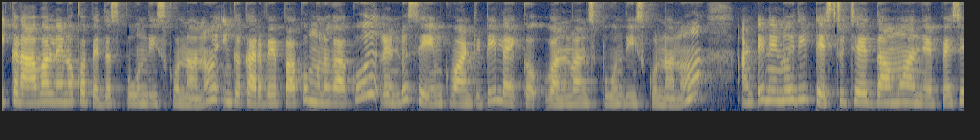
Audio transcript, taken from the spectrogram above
ఇక్కడ ఆవాలు నేను ఒక పెద్ద స్పూన్ తీసుకున్నాను. ఇంకా కరివేపాకు మునగాకు రెండు same quantity like one one spoon తీసుకున్నాను. అంటే నేను ఇది టెస్ట్ చేద్దాము అని చెప్పేసి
